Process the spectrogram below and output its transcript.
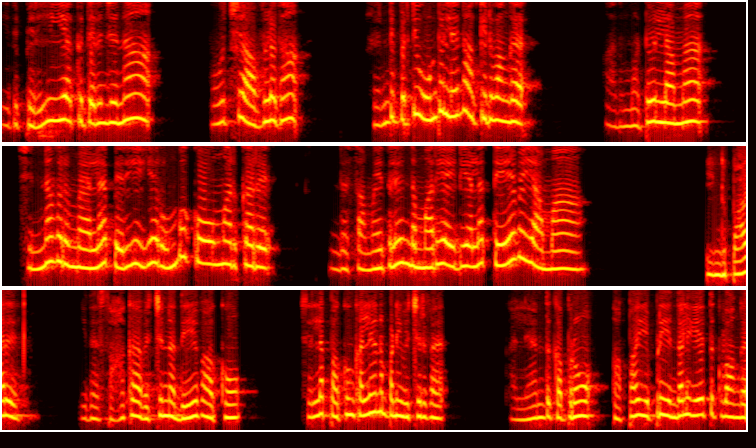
இது பெரியக்கு தெரிஞ்சுன்னா பூச்சி அவ்வளவுதான். ரெண்டு பேர்த்தையும் உண்டுலேன்னு ஆக்கிடுவாங்க. அது மட்டும் இல்லாம சின்னவர் மேல பெரிய ரொம்ப கோவமா இருக்காரு. இந்த சமயத்துல இந்த மாதிரி ஐடியாலாம் தேவையாமா இங்க பாரு இத சாக்கா வச்சு நான் தேவாக்கும். செல்லப்பாக்கும் கல்யாணம் பண்ணி வச்சிருவேன். கல்யாணத்துக்கு அப்புறம் அப்பா எப்படி இருந்தாலும் ஏத்துக்குவாங்க.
